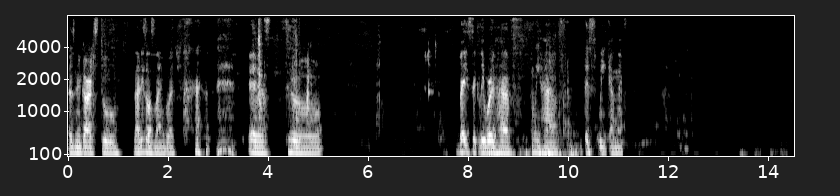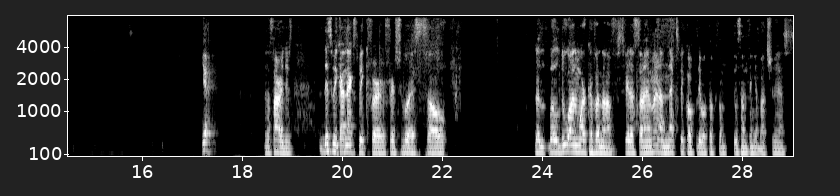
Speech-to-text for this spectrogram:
as regards to Larizal's language, is to basically we have we have this week and next Yeah. no, sorry just this week and next week for for Shavuos. So we'll, we'll do one more kavanah of Sfira Simon and next week hopefully we'll talk some do something about Shavuos,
